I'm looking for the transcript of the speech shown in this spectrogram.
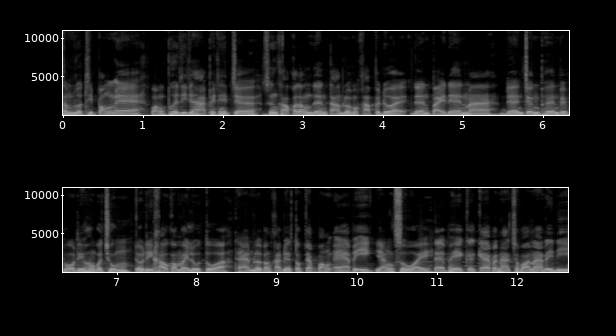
สำรวจที่ป่องแอร์หวังเพื่อที่จะหาเพชรให้เจอ ซึ่งเขาก็ต้องเดินตามรถบังคับไปด้วย เดินไปเดินมา เดินจนเพลินไปโผล่ที่ห้องประชุม โดยที่เขาก็ไม่รู้ตัว แถมรถบังคับยังตกจากป่องแอร์ไปอีกอย่างซวย แต่พระเอกก็แก้ปัญหาเฉพาะหน้าได้ดี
